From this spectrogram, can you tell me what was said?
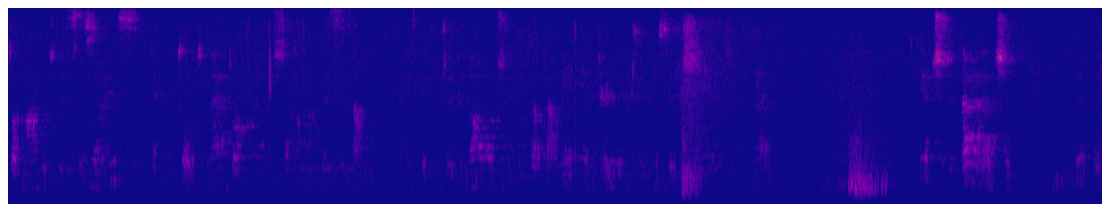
Tomada de decisões o tempo todo, né? A todo momento está tomando decisão a respeito de um diagnóstico, de um tratamento, de procedimento, né? Criatividade? Depende.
